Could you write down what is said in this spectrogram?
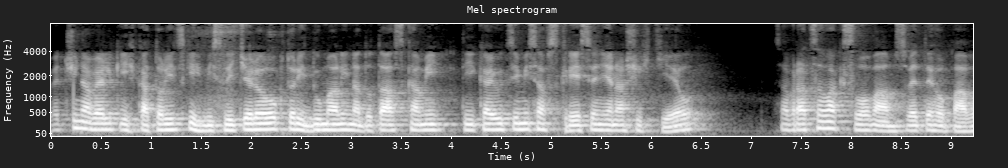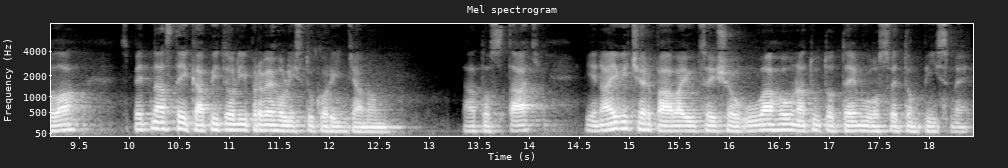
Väčšina veľkých katolíckych mysliteľov, ktorí dumali nad otázkami týkajúcimi sa vzkriesenia našich tiel, sa vracala k slovám svätého Pavla z 15. kapitoly 1. listu Korintianom. Táto stať je najvyčerpávajúcejšou úvahou na túto tému vo Svetom písme.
